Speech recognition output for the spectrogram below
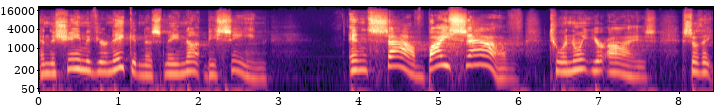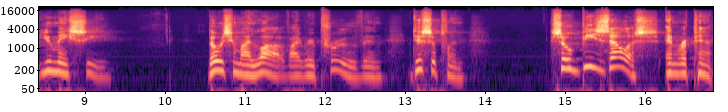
and the shame of your nakedness may not be seen. And salve, buy salve to anoint your eyes so that you may see. Those whom I love, I reprove and discipline. So be zealous and repent.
